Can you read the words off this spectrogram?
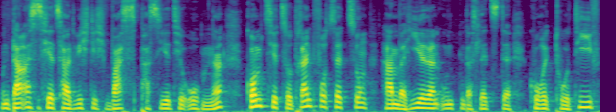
und da ist es jetzt halt wichtig, was passiert hier oben. Ne? Kommt es hier zur Trendfortsetzung, haben wir hier dann unten das letzte Korrekturtief.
